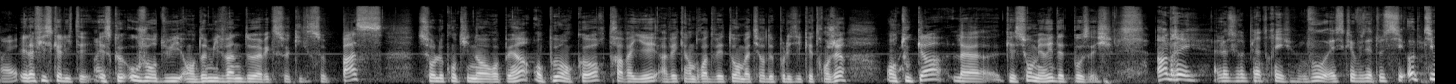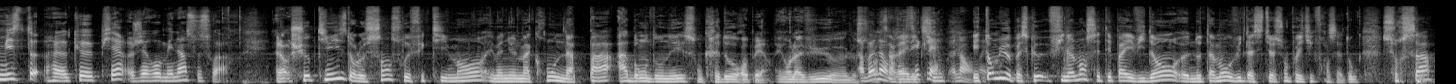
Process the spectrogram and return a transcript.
Ouais. et la fiscalité. Ouais. Est-ce qu'aujourd'hui, en 2022, avec ce qui se passe sur le continent européen, on peut encore travailler avec un droit de veto en matière de politique étrangère? En tout cas, la question mérite d'être posée. André, Le Piatri, vous, est-ce que vous êtes aussi optimiste euh, que Pierre-Jérôme Hénin ce soir? Alors, je suis optimiste dans le sens où effectivement Emmanuel Macron n'a pas abandonné son credo européen, et on l'a vu euh, le Ah soir bah non, de sa réélection. clair. Ah non, et ouais. tant mieux parce que finalement c'était pas évident, euh, notamment au vu de la situation politique française. Donc sur ça,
